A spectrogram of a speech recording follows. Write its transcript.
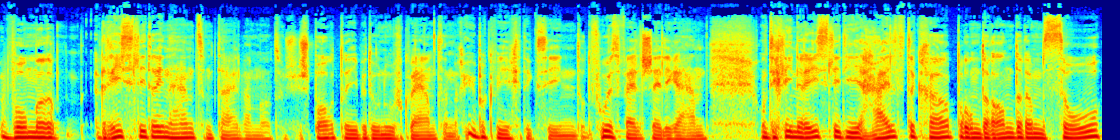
wo wir Rissli drin haben, zum Teil, wenn wir zum Beispiel Sport treiben, aufgewärmt, wenn wir übergewichtig sind oder Fußfehlstellungen haben. Und die kleinen Rissli, die heilt der Körper unter anderem so,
